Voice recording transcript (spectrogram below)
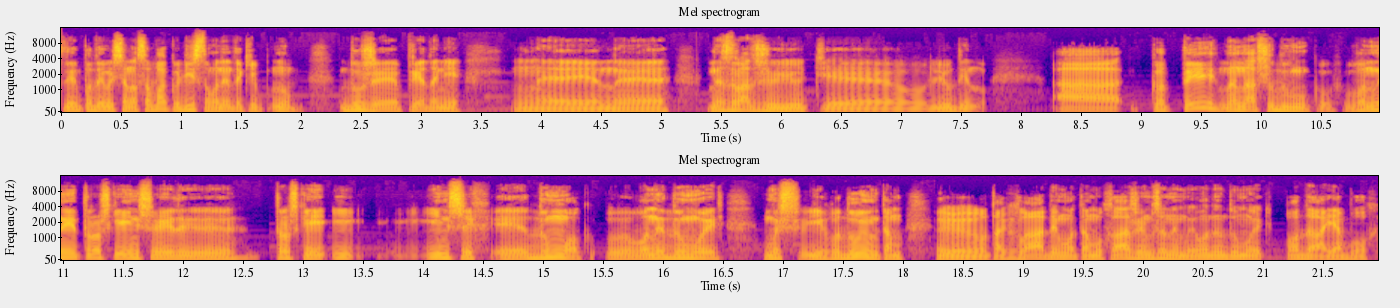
ти подивишся на собаку, дійсно, вони такі ну, дуже предані, е, не, не зраджують е, людину. А коти, на нашу думку, вони трошки іншої, е, трошки і, інших е, думок. Вони думають, ми ж їх годуємо, там, е, отак гладимо, там, ухажуємо за ними. Вони думають, о, да, я Бог.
